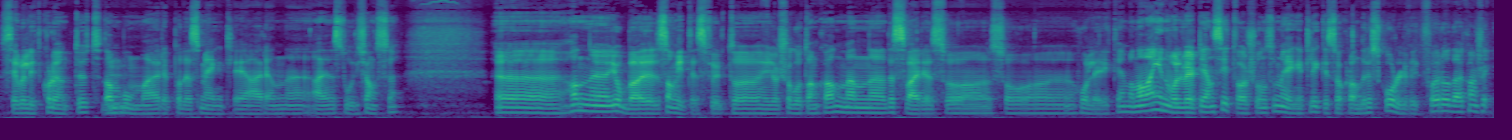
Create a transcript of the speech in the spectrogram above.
ser jo litt klønete ut. Da Mm. bommer på det som egentlig er en, er en stor sjanse. Eh, han jobber samvittighetsfullt og gjør så godt han kan, men dessverre så, så holder ikke. Men han er involvert i en situasjon som egentlig ikke skal klandre Skålevik for, og det er kanskje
